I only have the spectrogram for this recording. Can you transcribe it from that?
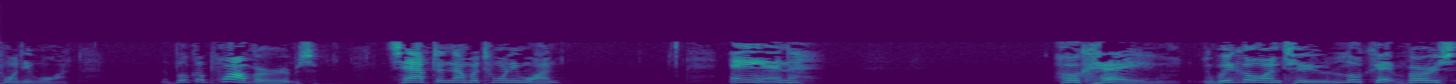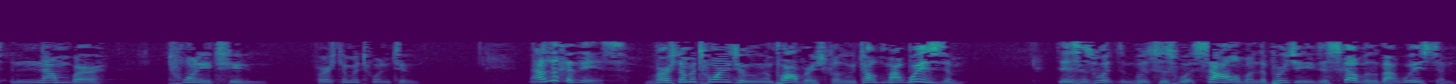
21 the book of Proverbs, chapter number 21. And, okay, we're going to look at verse number 22. Verse number 22. Now look at this. Verse number 22 in Proverbs, because we're talking about wisdom. This is what this is what Solomon, the preacher, he discovers about wisdom.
